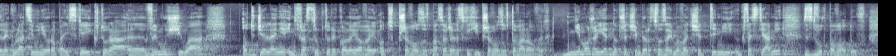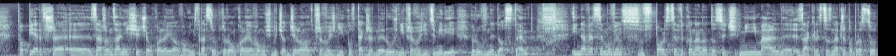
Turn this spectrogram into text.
regulacji Unii Europejskiej, która e, wymusiła oddzielenie infrastruktury kolejowej od przewozów pasażerskich i przewozów towarowych. Nie może jedno przedsiębiorstwo zajmować się tymi kwestiami z dwóch powodów. Po pierwsze, e, zarządzanie siecią kolejową, infrastrukturą kolejową musi być oddzielone od przewoźników, tak żeby różni przewoźnicy mieli równy dostęp. I nawiasem mówiąc, w Polsce wykonano dosyć minimalny zakres, to znaczy po prostu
